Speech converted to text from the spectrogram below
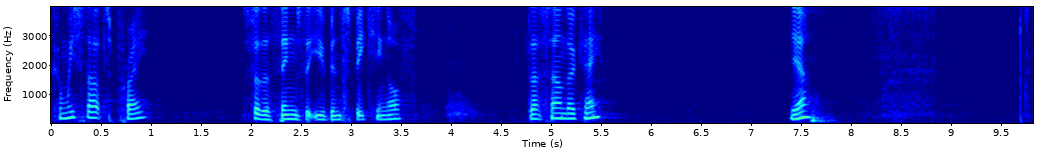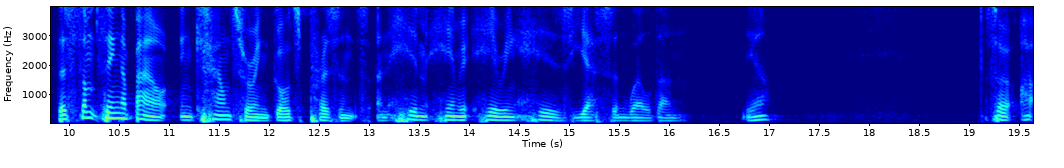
Can we start to pray for the things that you've been speaking of? Does that sound okay? Yeah? There's something about encountering God's presence and Him, him hearing His yes and well done. Yeah? So I,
